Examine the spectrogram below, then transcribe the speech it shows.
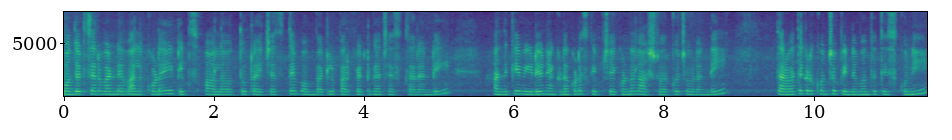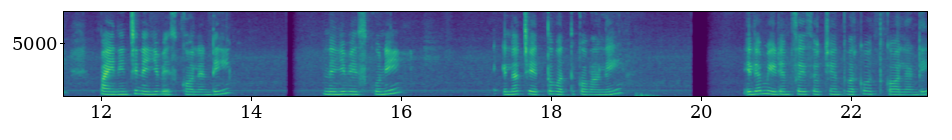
మొదటిసారి వండే వాళ్ళకు కూడా ఈ టిప్స్ ఫాలో అవుతూ ట్రై చేస్తే బొబ్బట్లు పర్ఫెక్ట్గా చేస్తారండి. అందుకే వీడియోని ఎక్కడ కూడా స్కిప్ చేయకుండా లాస్ట్ వరకు చూడండి. తర్వాత ఇక్కడ కొంచెం పిండి ముద్ద తీసుకుని పైనుంచి నెయ్యి వేసుకోవాలండి. నెయ్యి వేసుకుని ఇలా చేత్తో వత్తుకోవాలి. ఇలా మీడియం సైజ్ వచ్చేంత వరకు వత్తుకోవాలండి.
